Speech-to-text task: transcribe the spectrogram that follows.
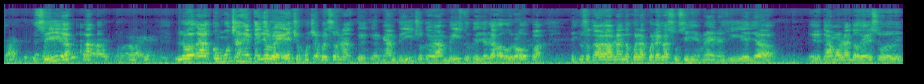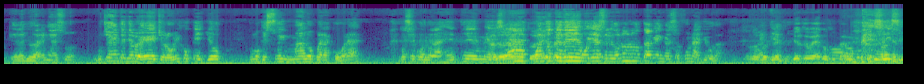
táctica. Sí, también a- para a- ayudar a la gente. Lo- ah, con mucha gente yo lo he hecho, muchas personas que, que me han dicho, que me han visto, que yo he viajado a Europa. Incluso estaba hablando con la colega Susi Jiménez y ella, eh, estábamos hablando de eso, que le ayudara en eso. Mucha gente yo lo he hecho, lo único que yo como que soy malo para cobrar. Entonces cuando la gente me dice, ah, ¿cuánto te debo? Y eso, le digo, no, no, está bien, eso fue una ayuda. No, no. Yo te voy a consultar. no, Sí, sí,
